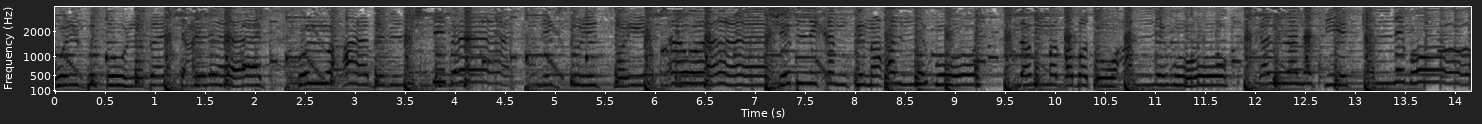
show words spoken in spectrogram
والبطولة بقت علاج كله حابب الاشتباك نفسه يتصيد أواك. شبل خنف معلمه لما ظبطوا وعلموا خلى ناس يتكلموا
